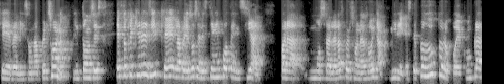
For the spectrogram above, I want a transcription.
que realiza una persona. Entonces, ¿esto qué quiere decir? Que las redes sociales tienen potencial para mostrarle a las personas, oiga, mire, este producto lo puede comprar.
